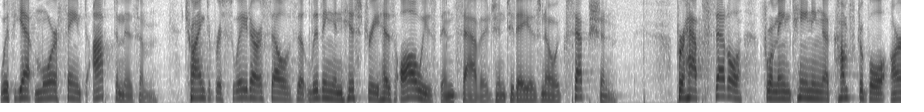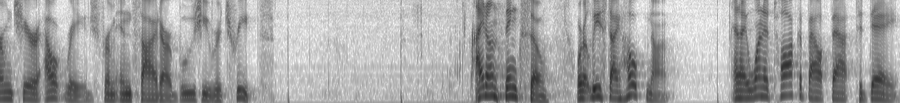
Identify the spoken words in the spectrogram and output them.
with yet more faint optimism, trying to persuade ourselves that living in history has always been savage and today is no exception? Perhaps settle for maintaining a comfortable armchair outrage from inside our bougie retreats? I don't think so, or at least I hope not. And I want to talk about that today.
